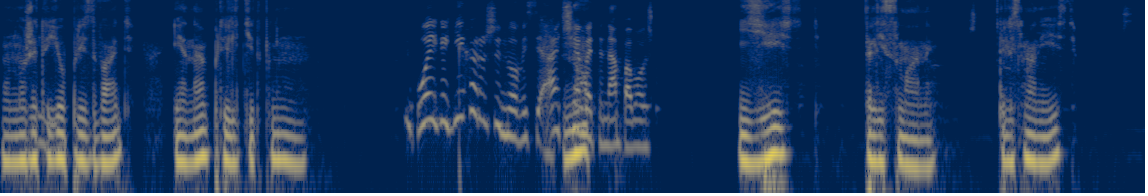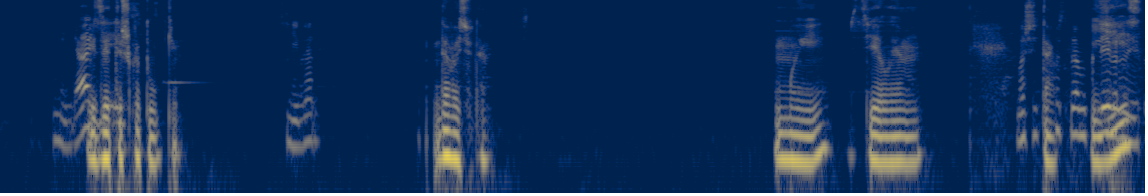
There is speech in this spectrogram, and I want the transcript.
Он может ее призвать, и она прилетит к нему. Ой, какие хорошие новости. А чем Но- это нам поможет? Есть талисманы. Талисманы есть? У меня Из этой есть шкатулки. тигр. Давай сюда. Мы сделаем... Может, Так, есть.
